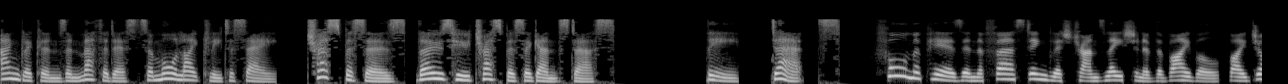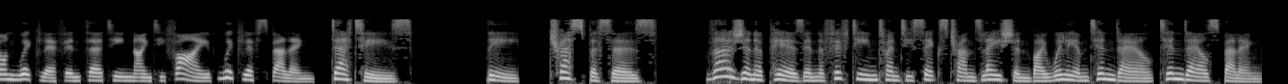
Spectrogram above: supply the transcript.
Anglicans and Methodists are more likely to say, Trespassers, those who trespass against us. The debts form appears in the first English translation of the Bible, by John Wycliffe in 1395 Wycliffe spelling, debties. The trespassers version appears in the 1526 translation by William Tyndale Tyndale spelling,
